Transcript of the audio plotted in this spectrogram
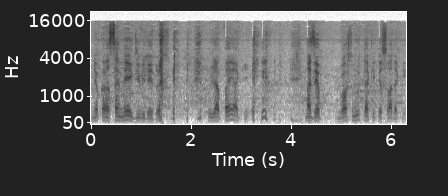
meu coração é meio dividido. o Japão é aqui. mas eu gosto muito daqui, pessoal daqui.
